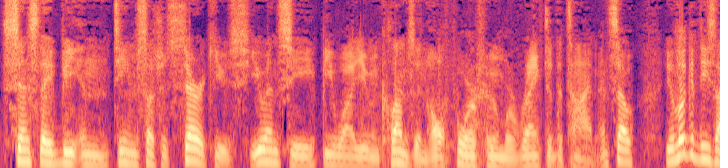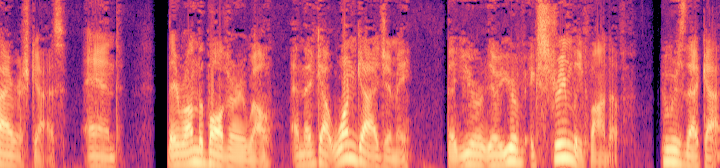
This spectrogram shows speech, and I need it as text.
Since they've beaten teams such as Syracuse, UNC, BYU, and Clemson, all four of whom were ranked at the time. And so you look at these Irish guys, and they run the ball very well. And they've got one guy, Jimmy, that you're you're extremely fond of. Who is that guy?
